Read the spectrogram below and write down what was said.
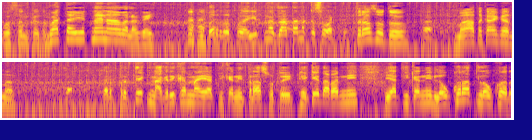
वसंत कदम. बघता येत नाही ना आम्हाला काही. बरं प- इथनं जाताना कसं वाटतं त्रास होतो. हा. मग आता काय करणार? तर प्रत्येक नागरिकांना या ठिकाणी त्रास होतोय. ठेकेदारांनी या ठिकाणी लवकरात लवकर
